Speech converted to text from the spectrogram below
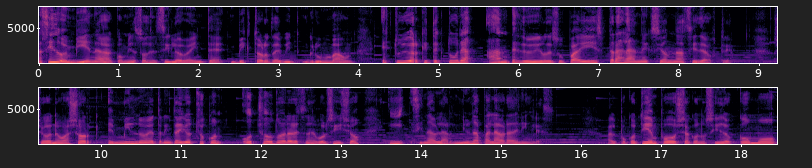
Nacido en Viena a comienzos del siglo XX, Víctor David Grunbaum estudió arquitectura antes de huir de su país tras la anexión nazi de Austria. Llegó a Nueva York en 1938 con 8 dólares en el bolsillo y sin hablar ni una palabra del inglés. Al poco tiempo, ya conocido como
